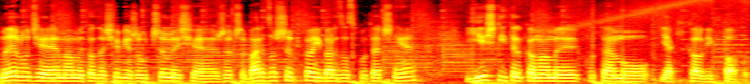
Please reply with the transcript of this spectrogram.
My ludzie mamy to do siebie, że uczymy się rzeczy bardzo szybko i bardzo skutecznie, jeśli tylko mamy ku temu jakikolwiek powód.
